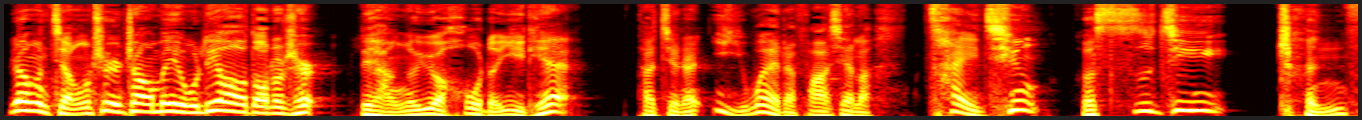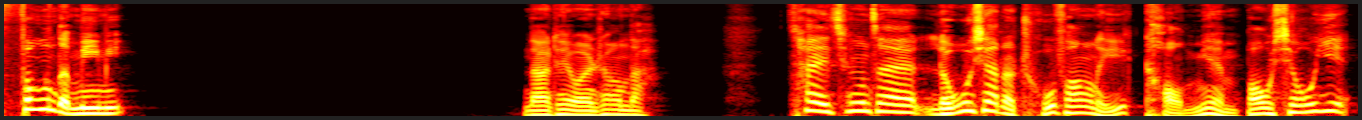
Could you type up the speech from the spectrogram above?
让蒋世章没有料到的是，两个月后的一天，他竟然意外的发现了蔡青和司机陈峰的秘密。那天晚上呢，蔡青在楼下的厨房里烤面包宵夜，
